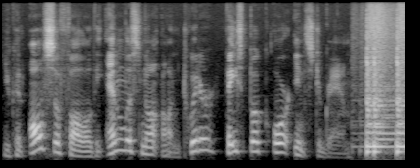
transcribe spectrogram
you can also follow the Endless Knot on Twitter, Facebook, or Instagram.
